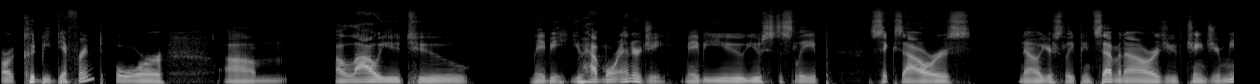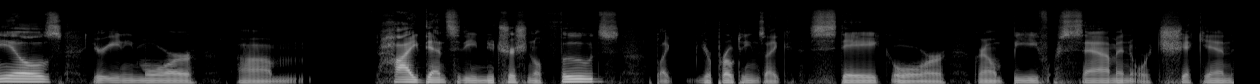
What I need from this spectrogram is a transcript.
or could be different or um, allow you to maybe you have more energy. Maybe you used to sleep six hours. Now you're sleeping seven hours. You've changed your meals. You're eating more um, high density nutritional foods like your proteins, like steak or ground beef or salmon or chicken,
